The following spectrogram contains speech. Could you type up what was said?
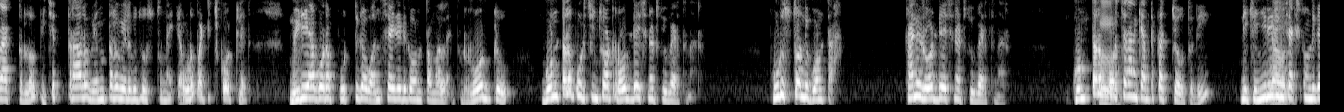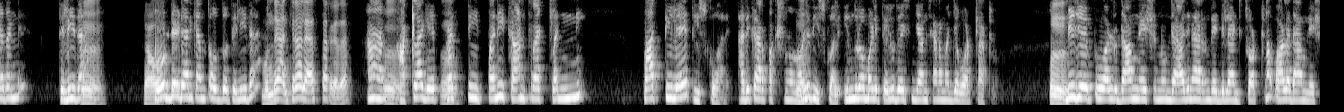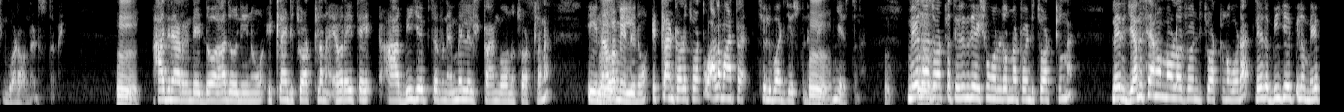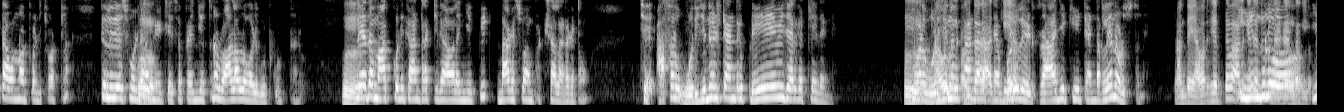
కాంట్రాక్టర్లో విచిత్రాలు వింతలు వెలుగు చూస్తున్నాయి. ఎవడు పట్టించుకోవట్లేదు. మీడియా కూడా పూర్తిగా వన్ సైడెడ్గా ఉండటం వల్ల ఇప్పుడు రోడ్లు గుంటలు పూడ్చిన చోట రోడ్డు వేసినట్టు చూపెడుతున్నారు. పూడుస్తోంది గుంట కానీ రోడ్డు వేసినట్టు చూపెడుతున్నారు. గుంటలు. పూడ్చడానికి ఎంత ఖర్చు అవుతుంది? నీకు ఇంజనీరింగ్. సెక్షన్ ఉంది కదండి తెలీదా. రోడ్డు వేయడానికి ఎంత అవుద్దో తెలీదా? ముందే అంచనాలు వేస్తారు కదా. అట్లాగే ప్రతి పని కాంట్రాక్ట్లన్నీ పార్టీలే తీసుకోవాలి. అధికార పక్షంలో ఉన్న వాళ్ళు తీసుకోవాలి. ఇందులో మళ్ళీ తెలుగుదేశం జనసేన మధ్య కొట్లాట్లు. బీజేపీ వాళ్ళు డామినేషన్ నుండి ఆదినారాయణ రెడ్డి లాంటి చోట్ల వాళ్ళ డామినేషన్ గొడవలు నడుస్తున్నాయి. ఆదినారాయణ రెడ్డో ఆదోనీనో ఇట్లాంటి చోట్లన ఎవరైతే ఆ బీజేపీ తరఫున ఎమ్మెల్యేలు స్ట్రాంగ్గా ఉన్న చోట్లన ఈ నల్లమెల్లిను ఇట్లాంటి వాళ్ళ చోట వాళ్ళ మాట చెల్లుబాటు చేసుకునే. ప్రయత్నం చేస్తున్నారు. మిగతా చోట్ల తెలుగుదేశం వాళ్ళు ఉన్నటువంటి చోట్లన లేదా జనసేన ఉన్నటువంటి చోట్లను కూడా లేదా బీజేపీలో మిగతా ఉన్నటువంటి చోట్ల తెలుగుదేశం వాళ్ళు డామినేట్ చేసే ప్రయత్నం చేస్తున్నారు. వాళ్ళల్లో వాళ్ళు కొట్టుకుంటున్నారు. లేదా మాకు కొన్ని కాంట్రాక్ట్లు కావాలని చెప్పి భాగస్వామి పక్షాలు అడగటం. అసలు ఒరిజినల్ టెండర్ ఇప్పుడు ఏమీ జరగట్లేదండి. ఇవాళ ఒరిజినల్ కాంట్రాక్ట్ ఎవ్వడూ లేడు. రాజకీయ టెండర్లే నడుస్తున్నాయి. అంటే ఎవరు చెప్తే వాళ్ళకి ఇందులో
